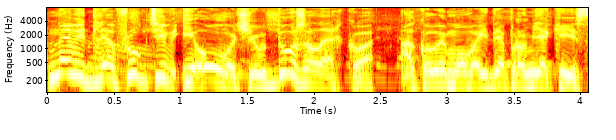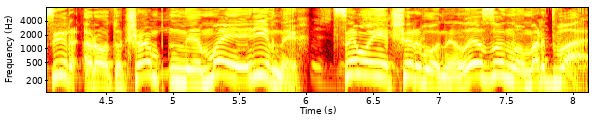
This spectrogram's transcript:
навіть для фруктів і овочів дуже легко. А коли мова йде про м'який сир, роточамп не має рівних. Це моє червоне лезо номер 2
